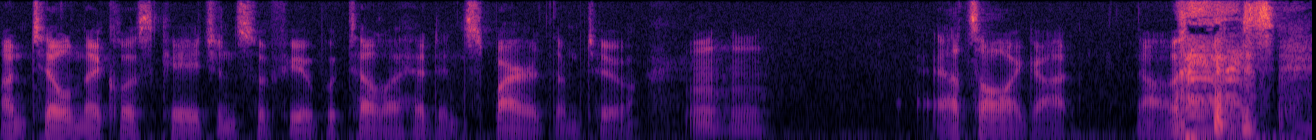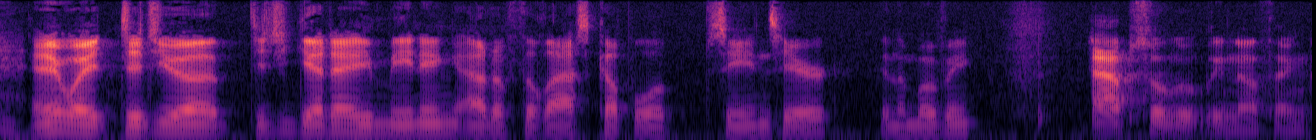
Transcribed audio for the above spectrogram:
until Nicolas Cage and Sofia Boutella had inspired them to Mm-hmm. That's all I got. No. anyway, did you uh, did you get any meaning out of the last couple of scenes here in the movie? Absolutely nothing.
